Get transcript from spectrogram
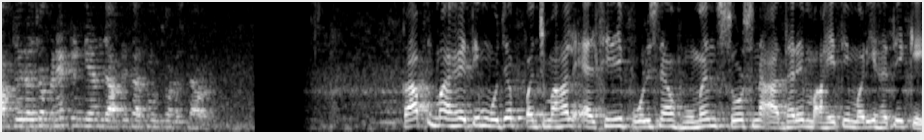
આપ જોઈ રહ્યા છો કનેક્ટ ઇન્ડિયાનું આપણી સાથે હું છું અનસ પ્રાપ્ત માહિતી મુજબ, પંચમહાલ એલસીબી પોલીસના હ્યુમન સોર્સના આધારે માહિતી મળી હતી કે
